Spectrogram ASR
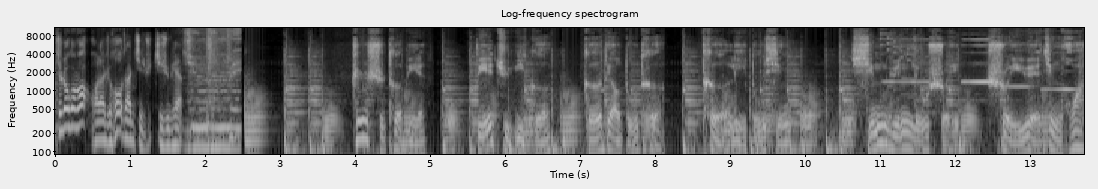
接着广告，回来之后咱继续继续片。真实特别，别具一格，格调独特，特立独行，行云流水，水月镜花，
